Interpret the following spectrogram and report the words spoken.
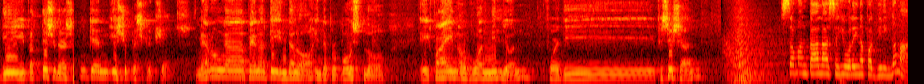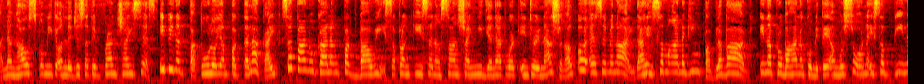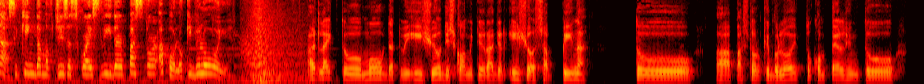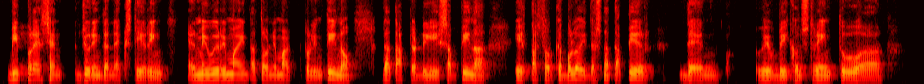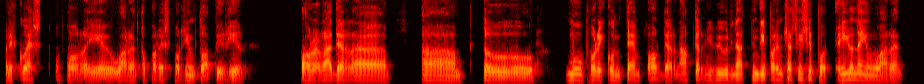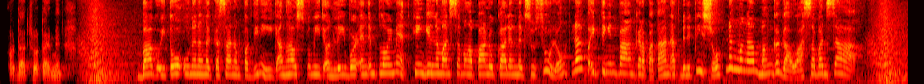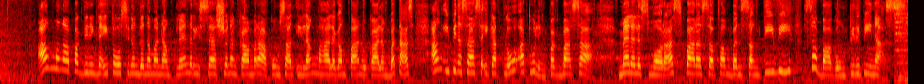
the practitioners who can issue prescriptions. Merong uh, penalty in the law, in the proposed law, a fine of 1 million for the physician Samantala sa hiwalay na pagdinig naman ng House Committee on Legislative Franchises, ipinagpatuloy ang pagtalakay sa panukalang pagbawi sa prangkisa ng Sunshine Media Network International o SMNI dahil sa mga naging paglabag. Inaprubahan ng komite ang motion na isabpina si Kingdom of Jesus Christ leader Pastor Apollo Kibuloy. I'd like to move that we issue, this committee rather issue a subpoena to uh, Pastor Kibuloy to compel him to be present during the next hearing. And may we remind Attorney Mark Tolentino that after the subpoena, if Pastor Kibuloy does not appear, then we will be constrained to uh, request for a warrant of arrest for him to appear here. Or rather, uh, um, to move for a contempt order and after he will not, hindi pa rin siya sisipot, eh yun na yung warrant. That's what I meant. Bago ito, una nang nagkasanang pagdinig ang House Committee on Labor and Employment. Hinggil naman sa mga panukalang nagsusulong na paigtingin pa ang karapatan at benepisyo ng mga manggagawa sa bansa. Ang mga pagdinig na ito sinundan naman ng plenary session ng Kamara kung saan ilang mahalagang panukalang batas ang ipinasa sa ikatlo at huling pagbasa. Melales Moras para sa Pambansang TV sa Bagong Pilipinas.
